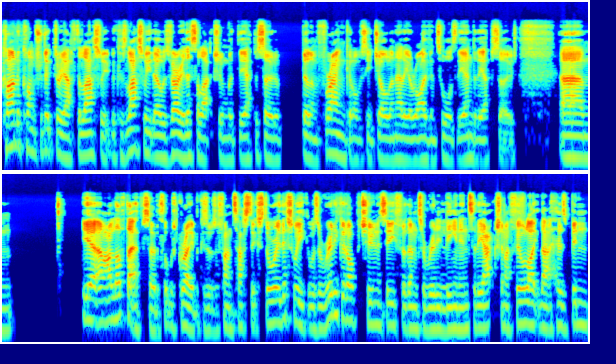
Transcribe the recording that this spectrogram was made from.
kind of contradictory after last week because last week there was very little action with the episode of Bill and Frank, and obviously Joel and Ellie arriving towards the end of the episode. Um, yeah, and I loved that episode. I thought it was great because it was a fantastic story. This week, it was a really good opportunity for them to really lean into the action. I feel like that has been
